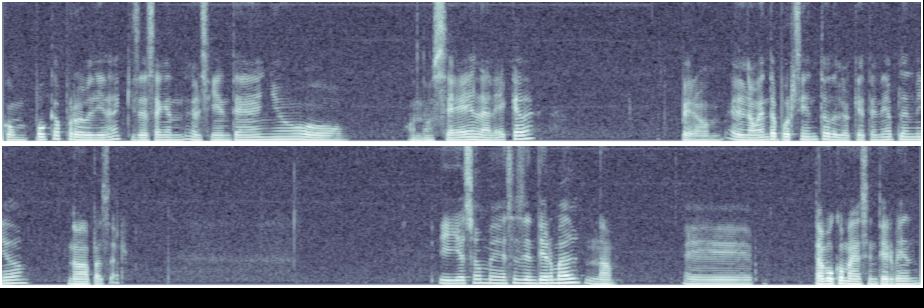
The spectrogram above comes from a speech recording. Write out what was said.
con poca probabilidad quizás hagan el siguiente año o, o no sé, en la década. Pero el 90% de lo que tenía planeado no va a pasar. ¿Y eso me hace sentir mal? No. Eh, tampoco me hace sentir bien,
